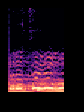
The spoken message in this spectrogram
morte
